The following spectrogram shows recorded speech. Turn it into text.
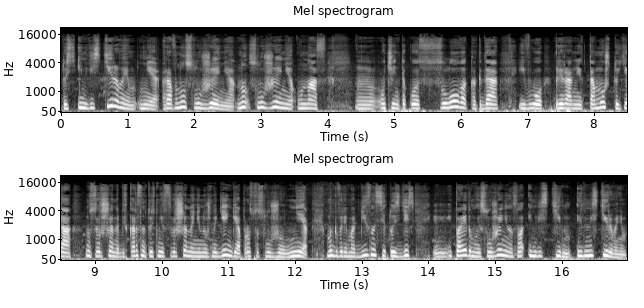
То есть инвестирование равно служение. Но служение у нас очень такое слово, когда его приравнивают к тому, что я ну, совершенно бескорыстно, то есть мне совершенно не нужны деньги, я просто служу. Нет. Мы говорим о бизнесе, то здесь, э, и поэтому и служение назвала инвестированием.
